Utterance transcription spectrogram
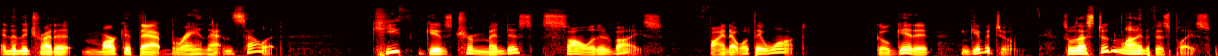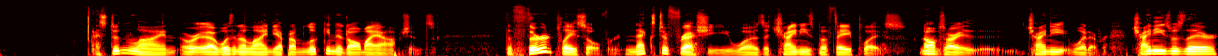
And then they try to market that, brand that, and sell it. Keith gives tremendous, solid advice. Find out what they want, go get it, and give it to them. So as I stood in line at this place, I stood in line, or I wasn't in line yet, but I'm looking at all my options. The third place over, next to Freshii, was a Chinese buffet place. No, I'm sorry, Chinese, whatever. Chinese was there,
